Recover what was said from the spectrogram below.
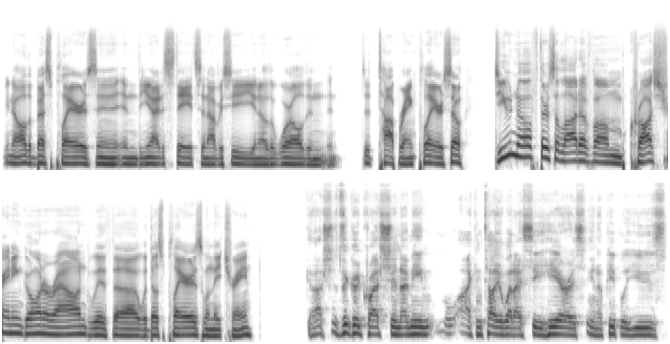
you know all the best players in, in the United States and obviously you know the world and, and the top ranked players. So, do you know if there's a lot of um, cross training going around with uh, with those players when they train? Gosh, it's a good question. I mean, I can tell you what I see here is you know people use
